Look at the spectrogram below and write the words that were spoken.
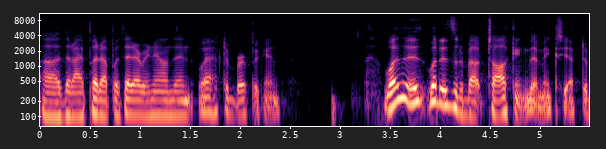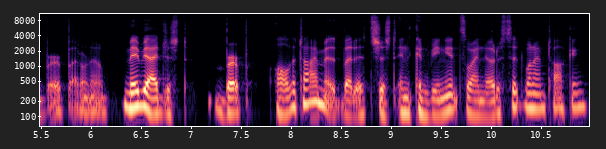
uh, that I put up with it every now and then. I have to burp again. What is what is it about talking that makes you have to burp? I don't know. Maybe I just burp all the time, uh, but it's just inconvenient, so I notice it when I'm talking.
